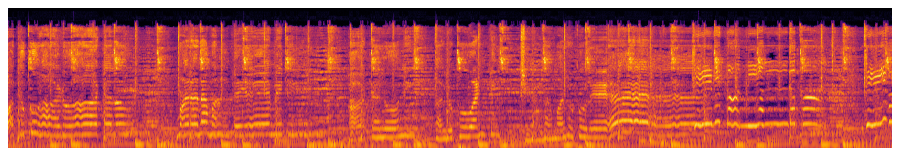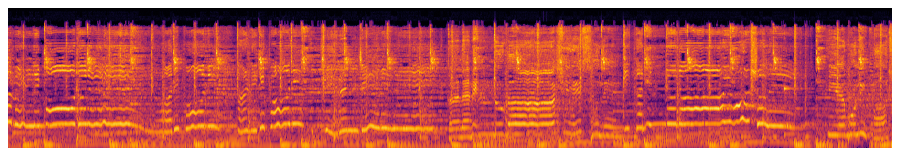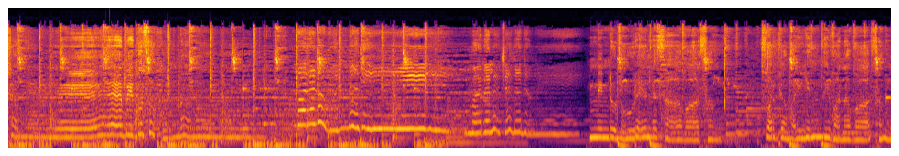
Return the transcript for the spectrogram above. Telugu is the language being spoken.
బతుకు ఆడు ఆటలో మరణమంటే ఏమిటి? ఆటలోని అలుపు వంటి చిన్న మలుపులే. తల నిండుగా యముని పాశమే బిగుసుకున్నాను. మరణమన్నది మరల జననమే. నిండు నూరేళ్ళ సావాసం స్వర్గమయ్యింది వనవాసం.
